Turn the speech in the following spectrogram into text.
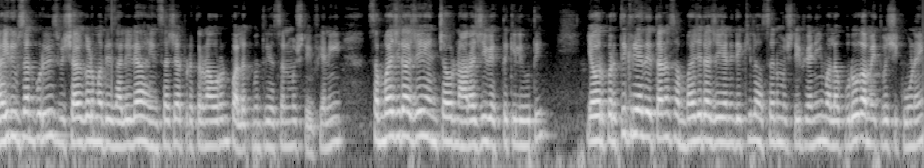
काही दिवसांपूर्वीच विशाळगडमध्ये झालेल्या हिंसाचार प्रकरणावरून पालकमंत्री हसन मुश्रीफ यांनी संभाजीराजे यांच्यावर नाराजी व्यक्त केली होती. यावर प्रतिक्रिया देताना संभाजीराजे यांनी देखील हसन मुश्रीफ यांनी मला पुरोगामित्व शिकवू नये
